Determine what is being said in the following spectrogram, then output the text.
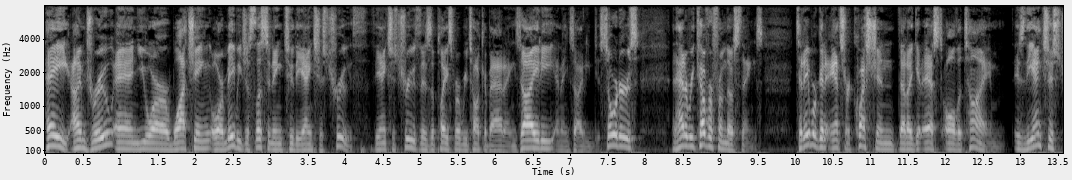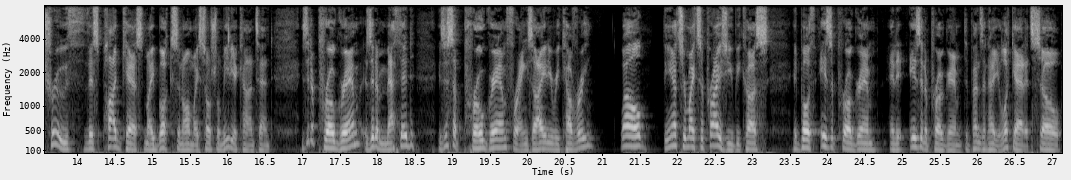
Hey, I'm Drew, and you are watching or maybe just listening to The Anxious Truth. The Anxious Truth is a place where we talk about anxiety and anxiety disorders and how to recover from those things. Today, we're going to answer a question that I get asked all the time. Is The Anxious Truth, this podcast, my books, and all my social media content, is it a program? Is it a method? Is this a program for anxiety recovery? Well, the answer might surprise you because it both is a program and it isn't a program. Depends on how you look at it. So,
